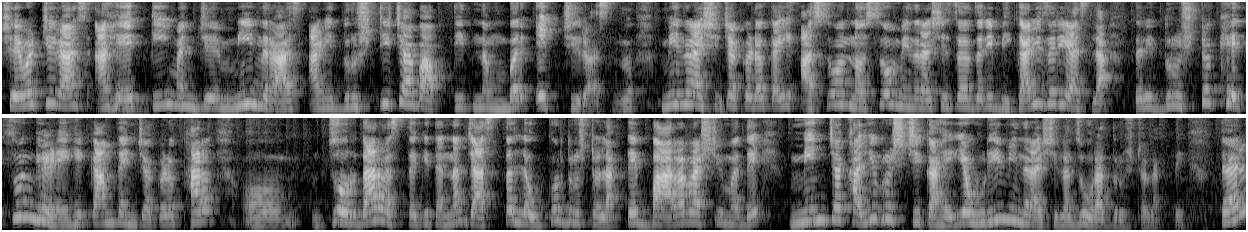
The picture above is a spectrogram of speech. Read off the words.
शेवटची रास आहे ती म्हणजे मीन रास आणि दृष्टीच्या बाबतीत नंबर एकची रास. मीन राशीच्याकडं काही असो नसो मीन राशीचा जरी भिकारी जरी असला तरी दृष्ट खेचून घेणे हे काम त्यांच्याकडं फार जोरदार असतं की त्यांना जास्त लवकर दृष्ट लागते. बारा राशीमध्ये मीनच्या खाली वृश्चिक आहे एवढी मीन राशीला जोरात दृष्ट लागते. तर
